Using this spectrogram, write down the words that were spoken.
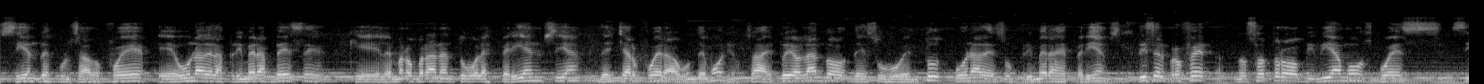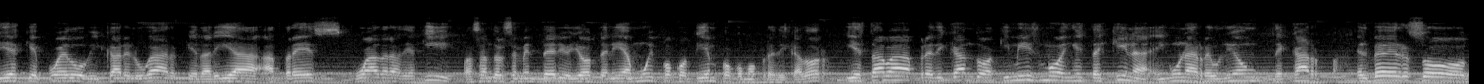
siendo expulsado. Fue eh, una de las primeras veces que el hermano Branham tuvo la experiencia de echar fuera a un demonio. O sea, estoy hablando de su juventud, una de sus primeras experiencias. Dice el profeta, nosotros vivíamos, pues, si es que puedo ubicar el lugar, quedaría a tres cuadras de aquí, pasando el cementerio. Yo tenía muy poco tiempo como predicador y estaba predicando aquí mismo en esta esquina, en una reunión de carpa. El verso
